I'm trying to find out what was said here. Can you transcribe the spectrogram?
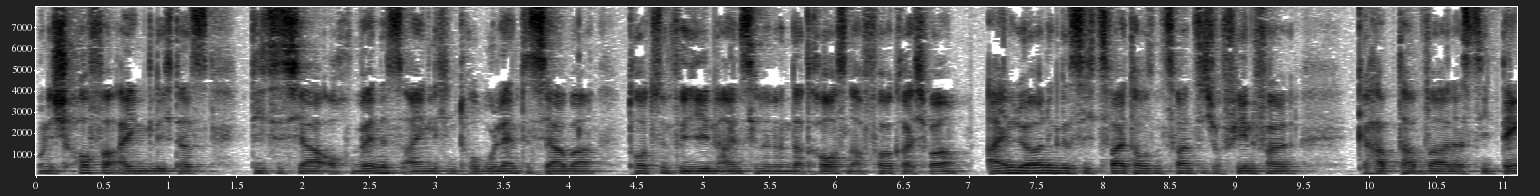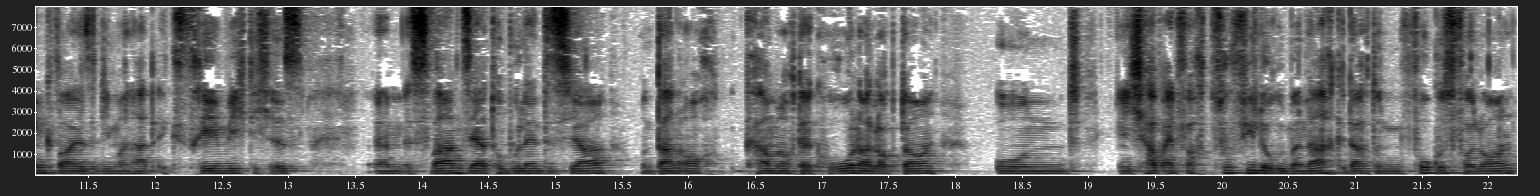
und ich hoffe eigentlich, dass dieses Jahr, auch wenn es eigentlich ein turbulentes Jahr war, trotzdem für jeden Einzelnen da draußen erfolgreich war. Ein Learning, das ich 2020 auf jeden Fall gehabt habe, war, dass die Denkweise, die man hat, extrem wichtig ist. Ähm, es war ein sehr turbulentes Jahr und dann auch kam noch der Corona-Lockdown und ich habe einfach zu viel darüber nachgedacht und den Fokus verloren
